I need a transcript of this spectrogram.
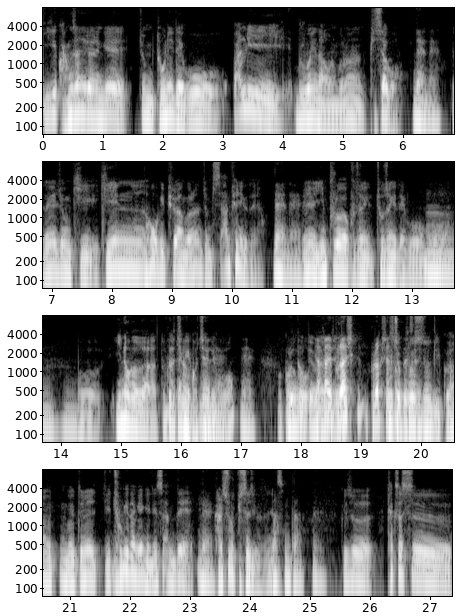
이게 광산이라는 게 좀 돈이 되고 빨리 물건이 나오는 거는 비싸고 네, 네. 그다음에 좀 기, 긴 호흡이 필요한 거는 좀 싼 편이거든요. 네, 네. 왜냐면 인프라가 구성이 조성이 되고 뭐, 음, 음. 뭐 인허가가 또몇 단계 거쳐야 네네. 되고 네. 뭐 그런 또것 때문에 약간의 불확실, 그렇죠 불확실성도 있으니까. 플러스도 있고 하는 것 때문에 이 초기 음. 단계 는 굉장히 싼데 네. 갈수록 비싸지거든요. 맞습니다. 네. 그래서 텍사스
